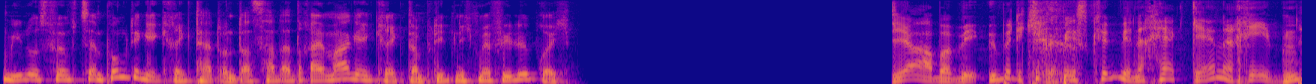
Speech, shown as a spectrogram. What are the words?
minus 15 Punkte gekriegt hat. Und das hat er dreimal gekriegt. Dann blieb nicht mehr viel übrig. Ja, aber über die Kickbase können wir nachher gerne reden.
